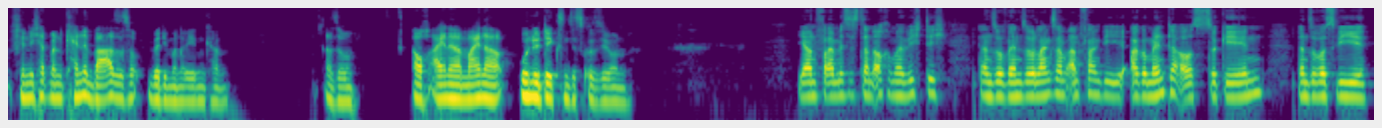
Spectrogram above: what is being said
finde ich, hat man keine Basis, über die man reden kann. Also, auch einer meiner unnötigsten Diskussionen. Ja, und vor allem ist es dann auch immer wichtig, dann so, wenn so langsam anfangen, die Argumente auszugehen, dann sowas wie,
